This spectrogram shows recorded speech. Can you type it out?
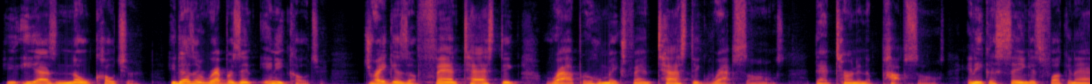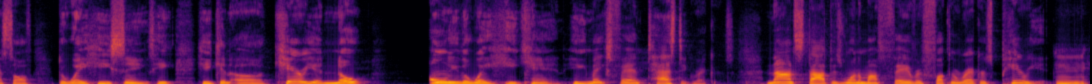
He he has no culture. He doesn't represent any culture. Drake is a fantastic rapper who makes fantastic rap songs that turn into pop songs. And he can sing his fucking ass off the way he sings. He he can uh, carry a note only the way he can. He makes fantastic records. Nonstop is one of my favorite fucking records, period. Mm.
